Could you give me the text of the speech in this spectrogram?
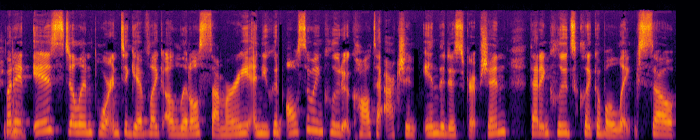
sure. but it is still important to give like a little summary. And you can also include a call to action in the description description that includes clickable links. So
